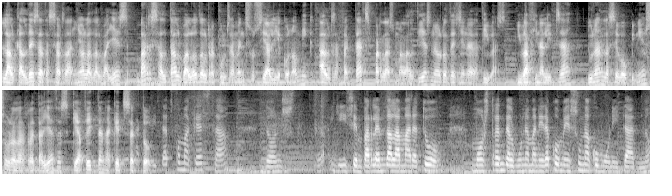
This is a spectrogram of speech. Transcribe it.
l'alcaldessa de Cerdanyola del Vallès va ressaltar el valor del recolzament social i econòmic als afectats per les malalties neurodegeneratives i va finalitzar donant la seva opinió sobre les retallades que afecten aquest sector. Activitats com aquesta, doncs, i si en parlem de la marató, mostren d'alguna manera com és una comunitat, no?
